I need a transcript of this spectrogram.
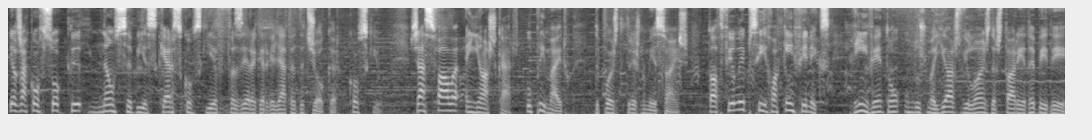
Ele já confessou que não sabia sequer se conseguia fazer a gargalhada de Joker. Conseguiu. Já se fala em Oscar, o primeiro, depois de três nomeações. Todd Phillips e Joaquin Phoenix reinventam um dos maiores vilões da história da BD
